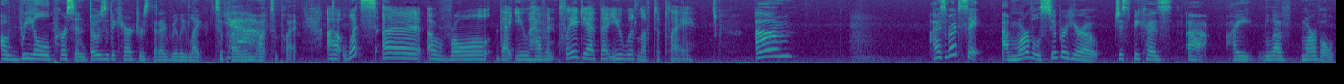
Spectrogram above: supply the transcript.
a real person. Those are the characters that I really like to play and want to play. uh, what's a, a role that you haven't played yet that you would love to play? Um, I was about to say a Marvel superhero just because uh, I love Marvel,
